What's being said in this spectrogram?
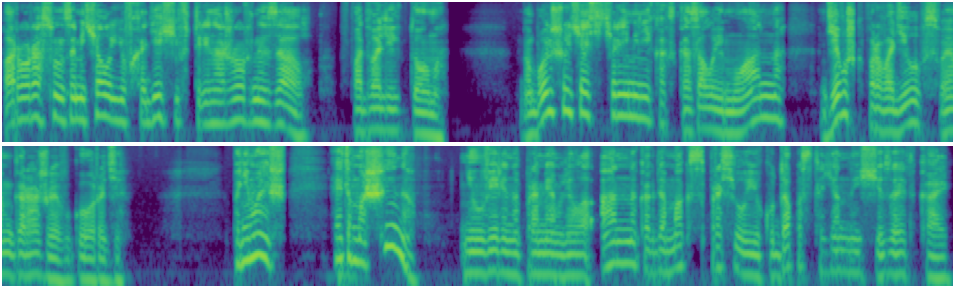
Пару раз он замечал ее входящей в тренажерный зал в подвале дома. Но большую часть времени, как сказала ему Анна, девушка проводила в своем гараже в городе. «Понимаешь, эта машина неуверенно промямлила Анна, когда Макс спросил ее, куда постоянно исчезает Кай.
